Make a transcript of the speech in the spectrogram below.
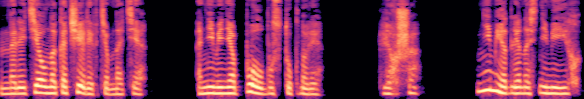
Налетел на качели в темноте. Они меня по лбу стукнули. — Леша, немедленно сними их,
